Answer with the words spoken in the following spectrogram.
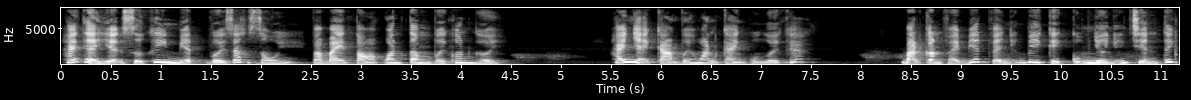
hãy thể hiện sự khinh miệt với rắc rối và bày tỏ quan tâm với con người hãy nhạy cảm với hoàn cảnh của người khác bạn cần phải biết về những bi kịch cũng như những chiến tích,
